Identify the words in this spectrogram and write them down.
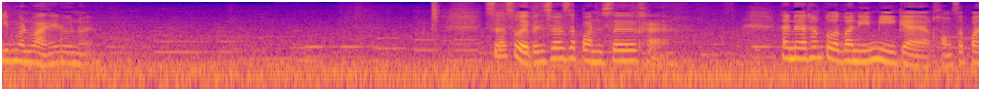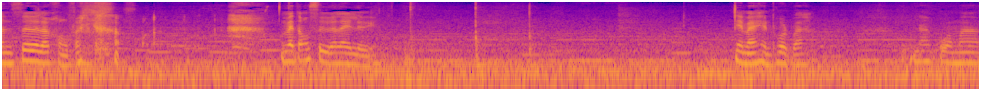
ยิ้มหวานๆให้ดูหน่อย เสื้อสวยเป็นเสื้อสปอนเซอร์ค่ะถ้าเนื้อทั้งตัวตอนนี้มีแก่ของสปอนเซอร์และของแฟนคลับ ไม่ต้องซื้ออะไรเลย เห็นไหมเห็นผลปะน่ากลัวมาก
